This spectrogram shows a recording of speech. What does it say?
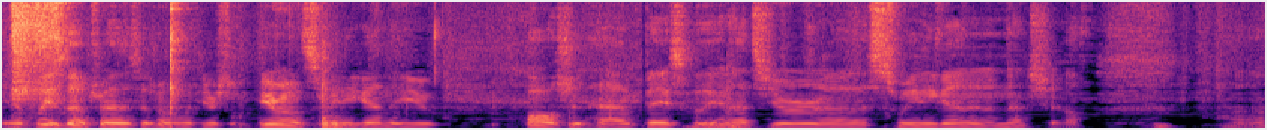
Yeah, please don't try this at home with your your own Sweeney gun that you all should have. Basically, and that's your uh, Sweeney gun in a nutshell. Uh,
